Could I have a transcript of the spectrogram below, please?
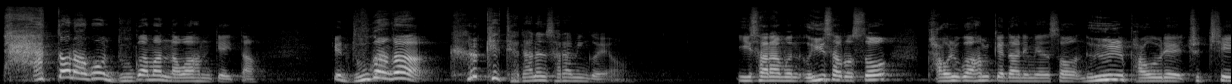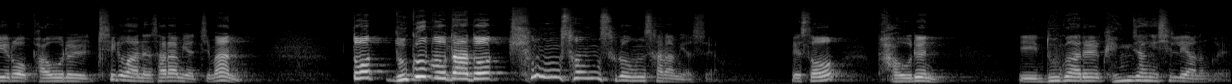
다 떠나고 누가만 나와 함께 있다. 누가가 그렇게 대단한 사람인 거예요. 이 사람은 의사로서 바울과 함께 다니면서 늘 바울의 주치의로 바울을 치료하는 사람이었지만 또 누구보다도 충성스러운 사람이었어요. 그래서 바울은 이 누가를 굉장히 신뢰하는 거예요.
